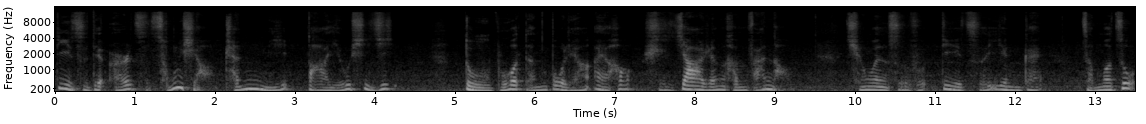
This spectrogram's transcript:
弟子的儿子从小沉迷打游戏机、赌博等不良爱好，使家人很烦恼。请问师父，弟子应该怎么做，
